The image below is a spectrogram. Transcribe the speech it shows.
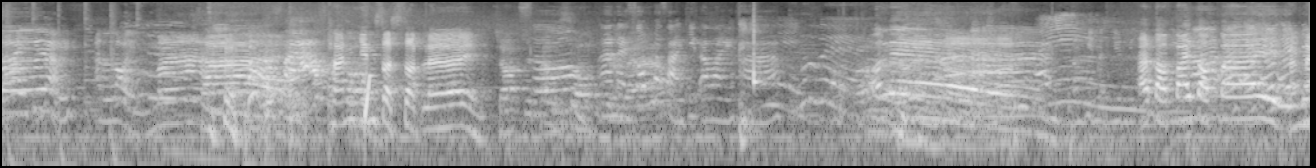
ไร่ที่แบบอร่อยมากพันกินสดๆเลยส้มอ่าไหนส้มภาษาอังกฤษอะไรคะโอเล่ อะต่อไปต่อไปข้างใน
